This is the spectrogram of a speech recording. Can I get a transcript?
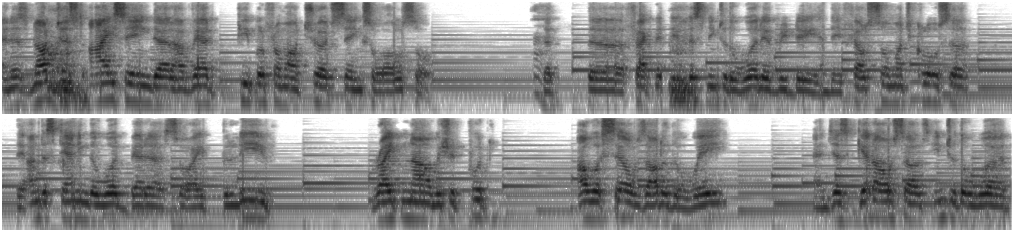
And it's not just I saying that, I've had people from our church saying so also. That the fact that they're listening to the word every day and they felt so much closer, they're understanding the word better. So I believe right now we should put ourselves out of the way and just get ourselves into the word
